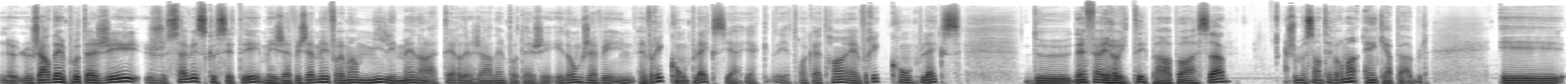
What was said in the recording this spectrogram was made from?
le, jardin potager, je savais ce que c'était, mais j'avais jamais vraiment mis les mains dans la terre d'un jardin potager. Et donc, j'avais un vrai complexe, il y a, il y a, 3-4 ans, un vrai complexe d'infériorité par rapport à ça. Je me sentais vraiment incapable. Et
